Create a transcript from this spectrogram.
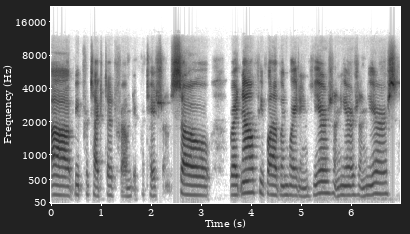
uh, be protected from deportation. So, right now, people have been waiting years and years and years.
